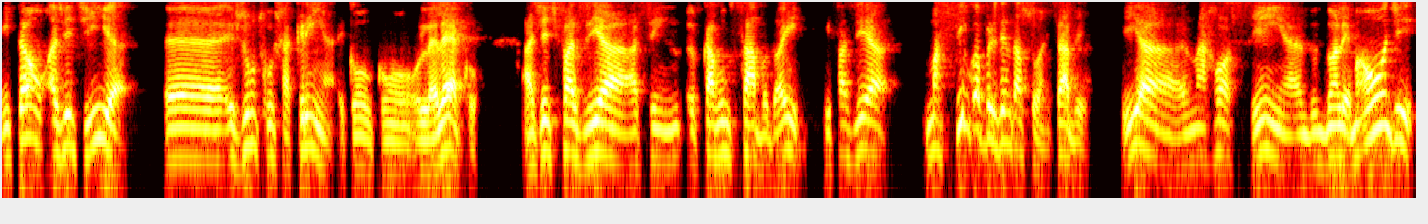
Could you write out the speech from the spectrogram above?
Então a gente ia é, junto com o Chacrinha e com, com o Leleco. A gente fazia assim, eu ficava um sábado aí e fazia umas cinco apresentações, sabe? Ia na Rocinha, do- no Alemão, onde,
